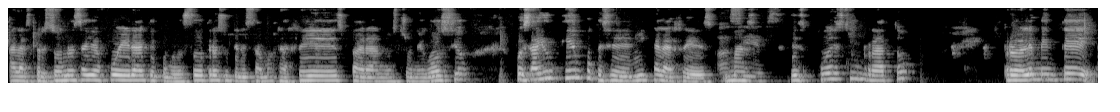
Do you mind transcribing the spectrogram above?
a las personas allá afuera que como nosotras utilizamos las redes para nuestro negocio, pues hay un tiempo que se dedica a las redes. más después de un rato, probablemente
